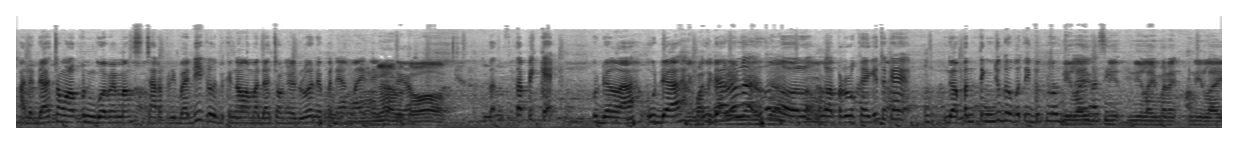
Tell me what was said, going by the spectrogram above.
ada Dacong walaupun gue memang secara pribadi lebih kenal sama Dacongnya duluan daripada yang lainnya Ya, gitu ya. tapi kayak udahlah udah Nikmati udah lo lo aja. nggak perlu kayak gitu kayak nggak penting juga buat hidup lo gitu nilai ya ni- nilai nilai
